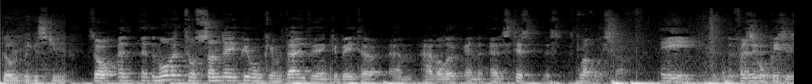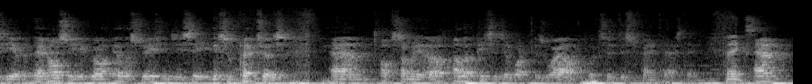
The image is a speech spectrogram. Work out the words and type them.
build a bigger studio. So at, at the moment till Sunday, people can come down to the incubator, and have a look, and, and it's just it's lovely stuff. A, the physical pieces here, but then also you've got illustrations. You see, you get some pictures um, of some of the other pieces of work as well, which is just fantastic. Thanks. Um,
